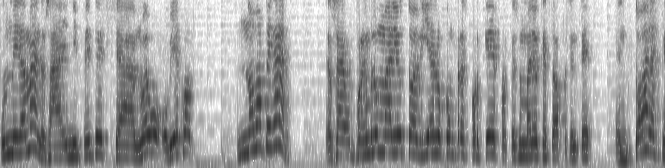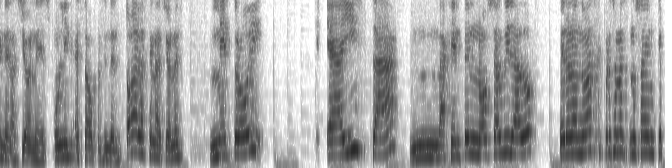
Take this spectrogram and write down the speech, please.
un Mega Man. O sea, independientemente si sea nuevo o viejo, no va a pegar. O sea, por ejemplo, un Mario todavía lo compras. ¿Por qué? Porque es un Mario que ha estado presente en todas las generaciones. Un Link ha estado presente en todas las generaciones. Metroid, ahí está. Mm, La gente no se ha olvidado. Pero las nuevas personas no saben qué,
